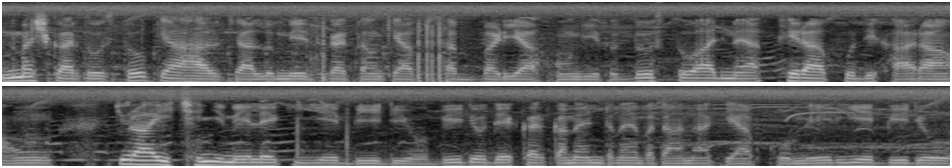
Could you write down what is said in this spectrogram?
नमस्कार दोस्तों, क्या हाल चाल उम्मीद करता हूँ कि आप सब बढ़िया होंगी। तो दोस्तों, आज मैं फिर आपको दिखा रहा हूँ चुराई छिंज मेले की ये वीडियो। वीडियो देखकर कमेंट में बताना कि आपको मेरी ये वीडियो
